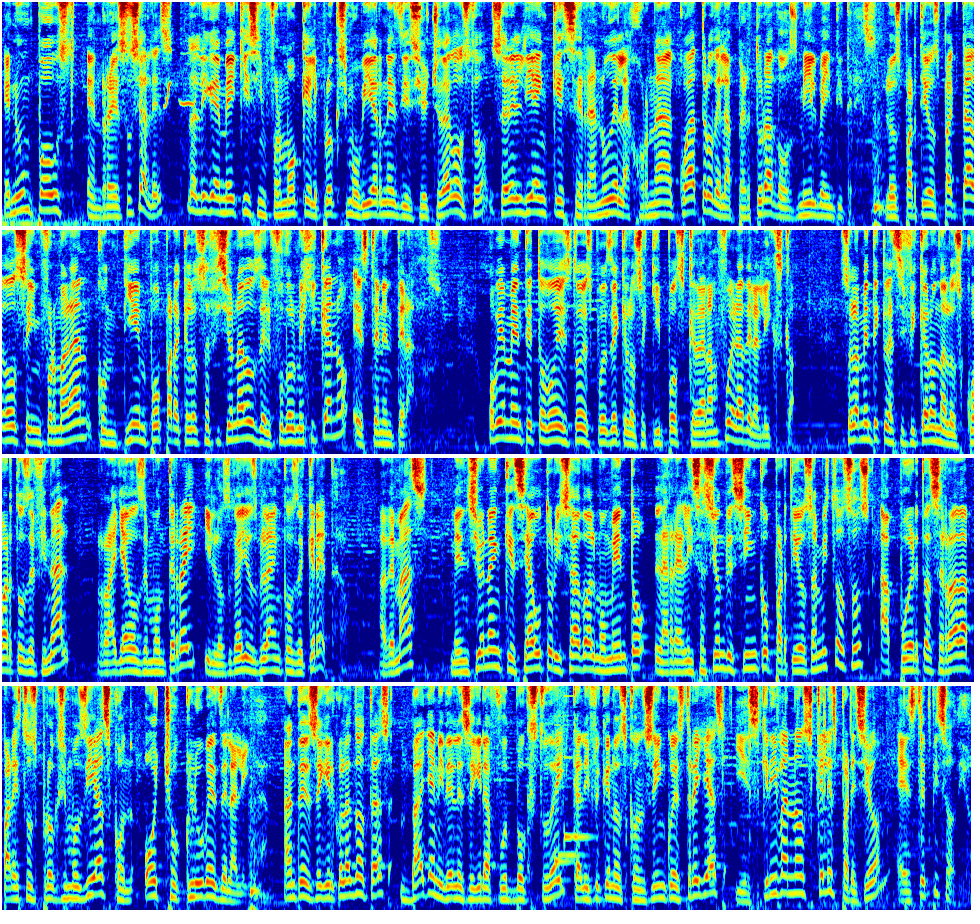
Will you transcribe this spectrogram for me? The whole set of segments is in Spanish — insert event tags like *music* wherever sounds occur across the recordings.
En un post en redes sociales, la Liga MX informó que el próximo viernes 18 de agosto será el día en que se reanude la jornada 4 de la Apertura 2023. Los partidos pactados se informarán con tiempo para que los aficionados del fútbol mexicano estén enterados. Obviamente todo esto después de que los equipos quedaran fuera de la League's Cup. Solamente clasificaron a los cuartos de final, Rayados de Monterrey y los Gallos Blancos de Querétaro. Además, mencionan que se ha autorizado al momento la realización de cinco partidos amistosos a puerta cerrada para estos próximos días con ocho clubes de la liga. Antes de seguir con las notas, vayan y denle seguir a Footbox Today, califíquenos con cinco estrellas y escríbanos qué les pareció este episodio.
